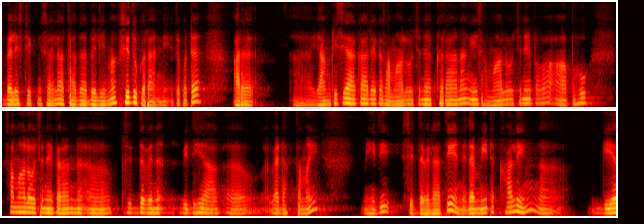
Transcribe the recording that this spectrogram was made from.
බැලිස්ටික් මිසයිල අත්හදා බැලීමක් සිදු කරන්නේ. එතකොට අර යම් කිසි ආකාරයක සමාලෝචනයක් කරා නම් ඒ සමාලෝචනය පවා ආපහු සමාලෝචනය කරන්න සිද්ධ වෙන විදිහ වැඩක් තමයි මෙහිදී සිද්ධ වෙලා තියෙන්නේ. දැන් මීට කලින් ගිය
